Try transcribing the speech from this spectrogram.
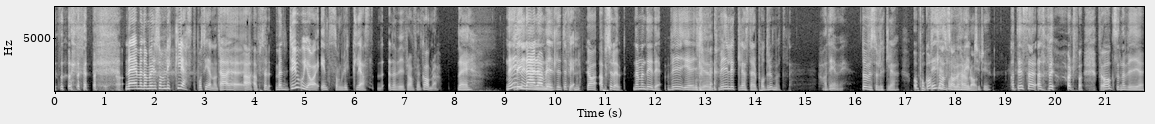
Nej, men de är som lyckligast på scenen. Jag. Ja. absolut. Men du och jag är inte som lyckligast när vi är framför en kamera. Nej. Nej, Det är nej, där nej, det har blivit lite fel. Ja, absolut. Nej, men det är det. Vi är ju vi är lyckligast där i poddrummet. Ja, det är vi. Då är vi så lyckliga. Och på Gotland sa vi häromdagen. Att det är så här, att vi har hört för, för också när vi är,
